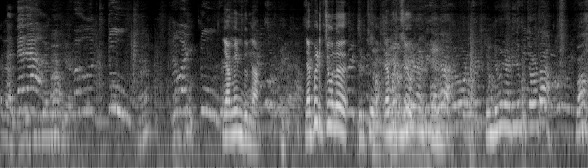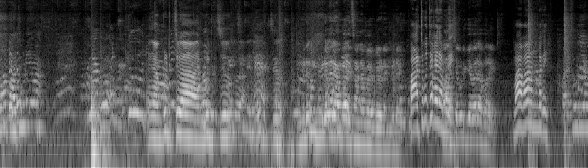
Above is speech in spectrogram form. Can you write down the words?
അല്ല എല്ലാവർക്കും. ഞാൻ മിണ്ടുന്ന. ഞാൻ പിടിച്ചു ഞാൻ പിടിച്ചു. ഞാൻ പിടിച്ചു പിടിച്ചു. ഇങ്ങട് ഇങ്ങട് വരാൻ പറയും പറയും. പറയും. വാ വാ എന്ന് പറ പായസം കുടിക്കാൻ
